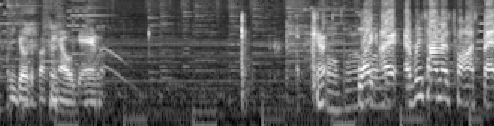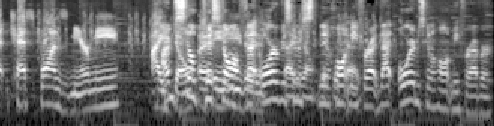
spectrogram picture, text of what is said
you go to fucking hell again. Can I, like I every time a ta- spa- chest spawns near me, I I'm don't. still uh, pissed off. That orb is I gonna don't s- get the haunt me chest. for. That orb's gonna haunt me forever.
